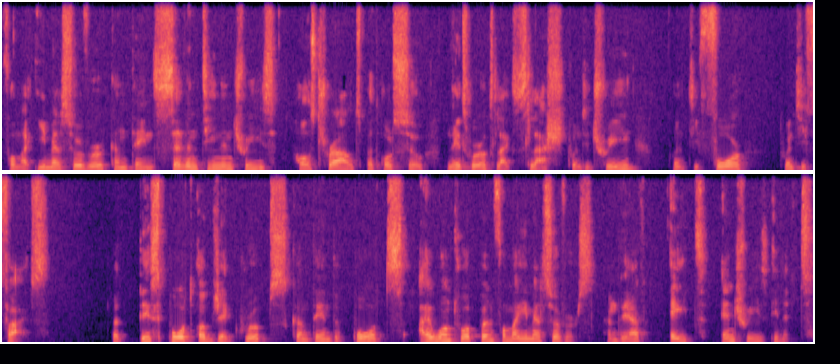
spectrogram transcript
for my email server contains 17 entries, host routes, but also networks like slash 23, 24, 25s. But these port object groups contain the ports I want to open for my email servers, and they have 8 entries in it.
